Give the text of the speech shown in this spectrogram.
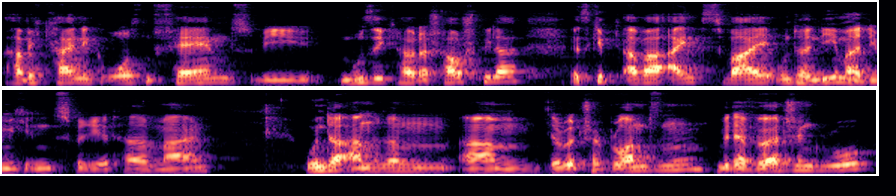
habe ich keine großen Fans wie Musiker oder Schauspieler. Es gibt aber ein, zwei Unternehmer, die mich inspiriert haben mal. Unter anderem ähm, der Richard Bronson mit der Virgin Group.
